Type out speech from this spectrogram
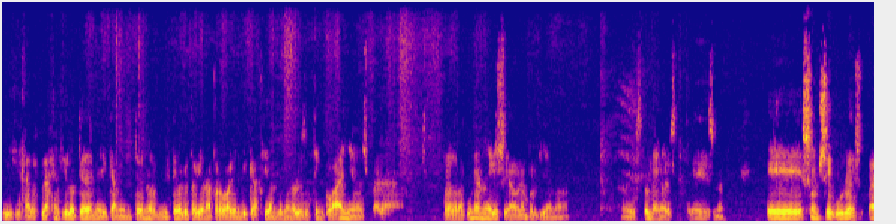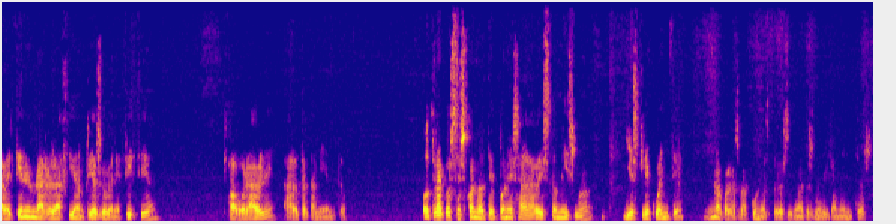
y fijaros que la Agencia Europea del Medicamento no creo que todavía no ha aprobado la indicación de menores de 5 años para, para la vacuna, no lo sé ahora porque ya no, esto menores de 3, ¿no? Eh, son seguros, a ver, tienen una relación riesgo-beneficio favorable al tratamiento. Otra cosa es cuando te pones a dar esto mismo, y es frecuente, no con las vacunas, pero sí con otros medicamentos,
